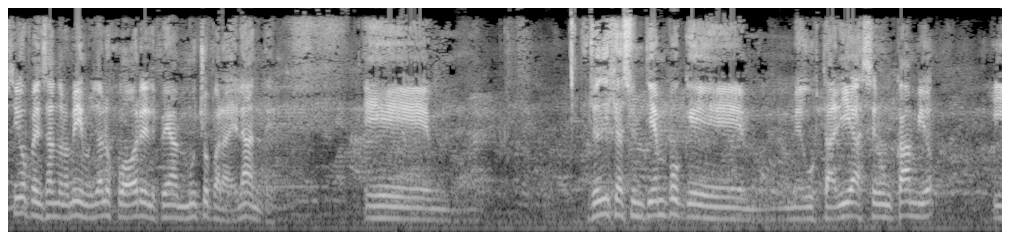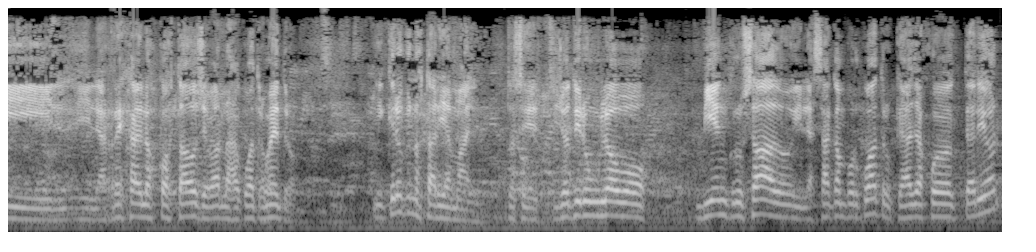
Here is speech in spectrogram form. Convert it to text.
Sigo pensando lo mismo, ya los jugadores le pegan mucho para adelante. Eh, yo dije hace un tiempo que me gustaría hacer un cambio y, y la reja de los costados llevarlas a cuatro metros y creo que no estaría mal. Entonces, si yo tiro un globo bien cruzado y la sacan por cuatro, que haya juego exterior,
